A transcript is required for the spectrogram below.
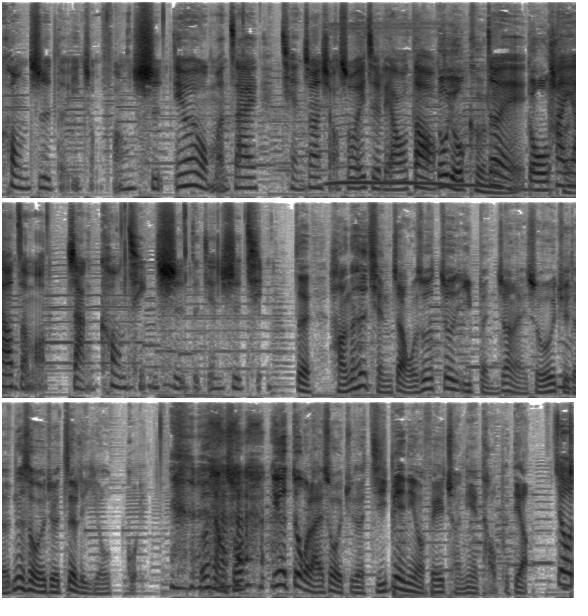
控制的一种方式，因为我们在前传小说一直聊到，都有可能，对，都他要怎么掌控情势这件事情。对，好，那是前传。我说，就以本传来说，我会觉得、嗯、那时候我就觉得这里有鬼。我想说，因为对我来说，我觉得即便你有飞船，你也逃不掉。就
